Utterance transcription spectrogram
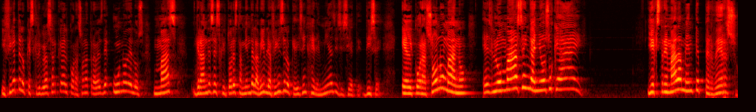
Y fíjate lo que escribió acerca del corazón a través de uno de los más grandes escritores también de la Biblia. Fíjense lo que dice en Jeremías 17. Dice, el corazón humano es lo más engañoso que hay y extremadamente perverso.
